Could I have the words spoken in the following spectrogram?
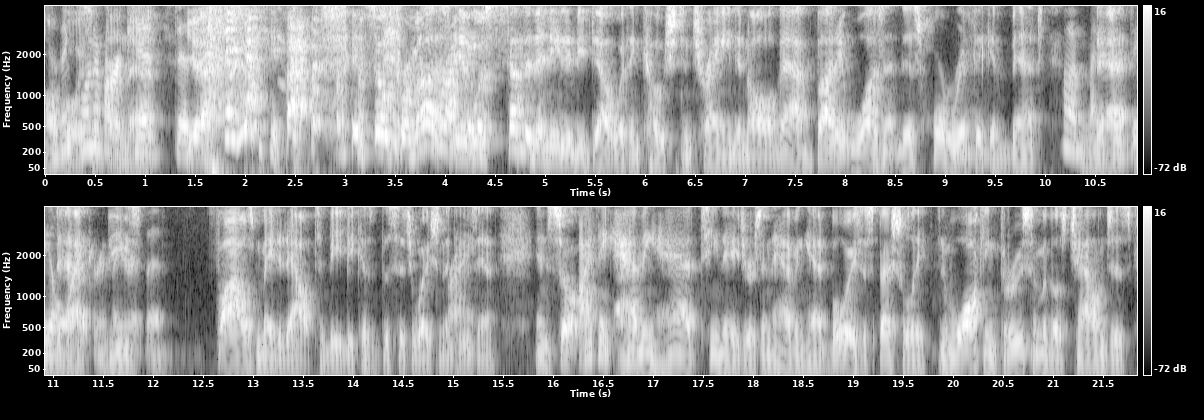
our I think boys one have of our done that. kids did yeah. that. Yeah. And so from us, Right. it was something that needed to be dealt with and coached and trained and all of that. But it wasn't this horrific mm. event It's not a major that, deal breaker there these that- files made it out to be because of the situation that he was in. And so I think having had teenagers and having had boys, especially, and walking through some of those challenges,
